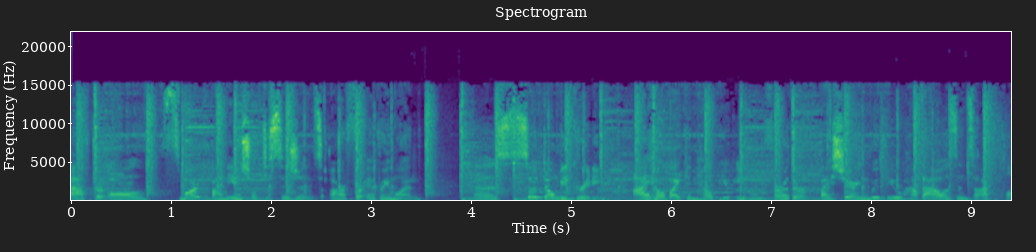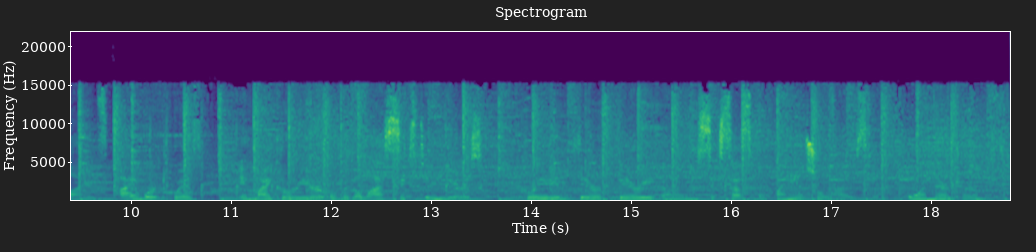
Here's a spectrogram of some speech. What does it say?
After all, smart financial decisions are for everyone. Uh, so don't be greedy. I hope I can help you even further by sharing with you how thousands of clients I worked with in my career over the last 16 years created their very own successful financial lives on their terms.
